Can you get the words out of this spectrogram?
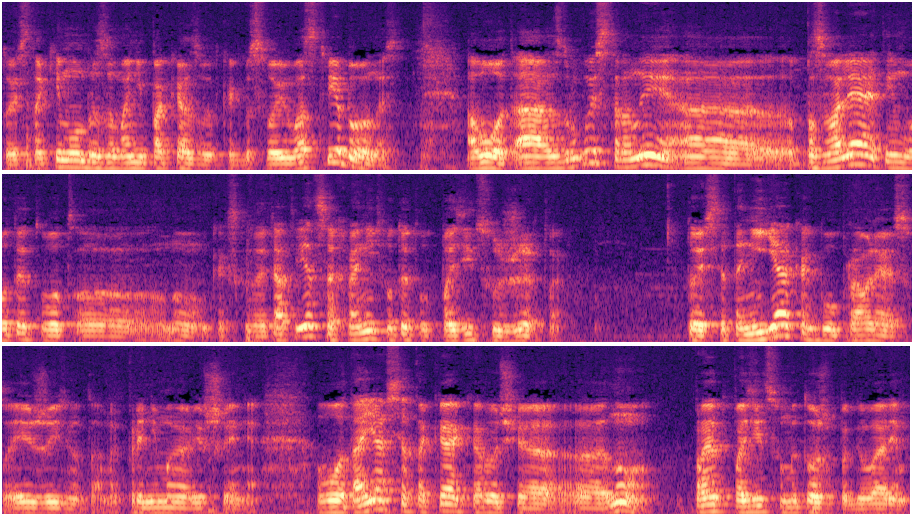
То есть таким образом они показывают как бы свою востребованность. Вот. А с другой стороны, э, позволяет им вот этот вот, э, ну, как сказать, ответ сохранить вот эту вот позицию жертвы. То есть это не я как бы управляю своей жизнью там и принимаю решения, вот, а я вся такая, короче, э, ну, про эту позицию мы тоже поговорим.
